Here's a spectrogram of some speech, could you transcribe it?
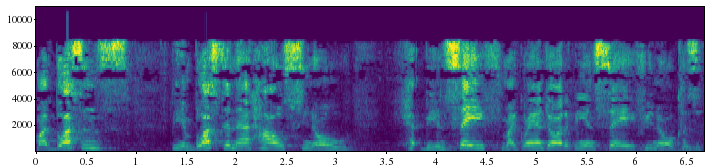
my blessings, being blessed in that house, you know, being safe, my granddaughter being safe, you know, because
